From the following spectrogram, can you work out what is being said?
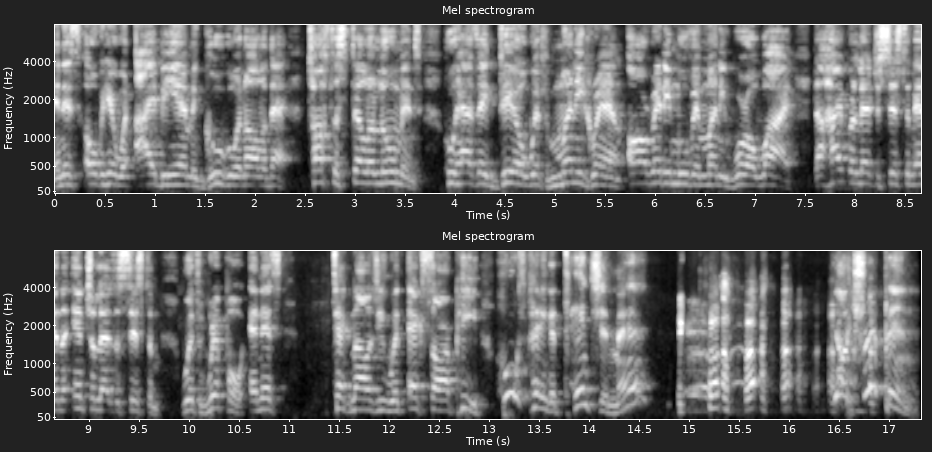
And it's over here with IBM and Google and all of that. Talks to Stellar Lumens, who has a deal with MoneyGram, already moving money worldwide. The Hyperledger system and the Interledger system with Ripple and its technology with XRP. Who's paying attention, man? Y'all tripping.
